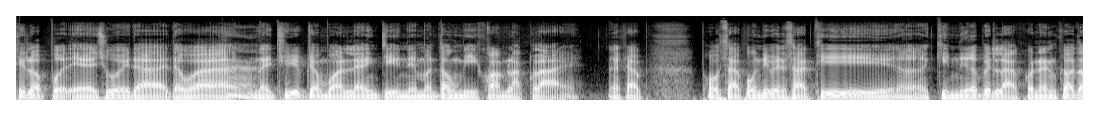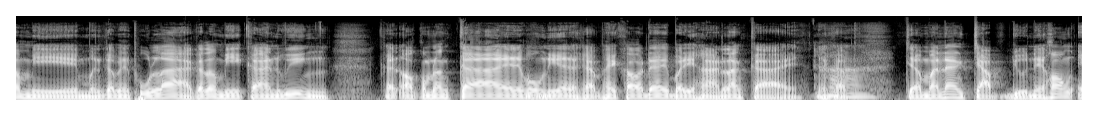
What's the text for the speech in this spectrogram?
ที่เราเปิดแอร์ช่วยได้ แต่ว่าค่ะในชีวิตประจำวันแล้วจริงๆเนี่ยมันต้องมีความหลากหลาย นะครับเพราะสัตว์พวกนี้เป็นสัตว์ที่เอ่อกินเนื้อเป็นหลักเพราะฉะนั้นก็ต้องมีเหมือนกับเป็นผู้ล่าก็ต้องมีการวิ่งการออกกำลังกายอะไรพวกนี้นะครับให้เขาได้บริหารร่างกายนะครับค่ะจะมานั่งจับอยู่ในห้องแอ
